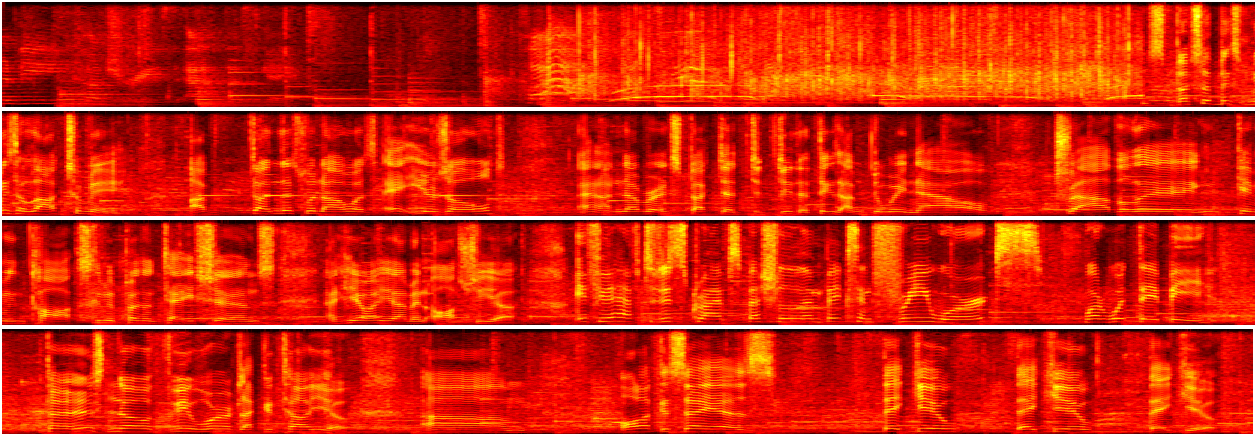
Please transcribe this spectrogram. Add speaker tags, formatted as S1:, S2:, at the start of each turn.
S1: 70 countries at this game. Clap!
S2: Special Olympics means a lot to me. I've done this when I was eight years old and I never expected to do the things I'm doing now. Traveling, giving talks, giving presentations, and here I am in Austria.
S3: If you have to describe Special Olympics in three words, what would they be?
S2: There is no three words I can tell you. Um, all I can say is thank you, thank you, thank you.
